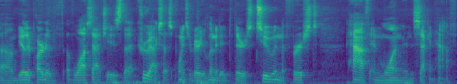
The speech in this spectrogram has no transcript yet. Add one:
um, the other part of, of Wasatch is that crew access points are very limited. There's two in the first half and one in the second half.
